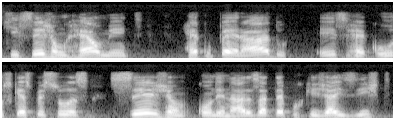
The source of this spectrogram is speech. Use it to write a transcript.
que sejam realmente recuperado esse recurso, que as pessoas sejam condenadas, até porque já existe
